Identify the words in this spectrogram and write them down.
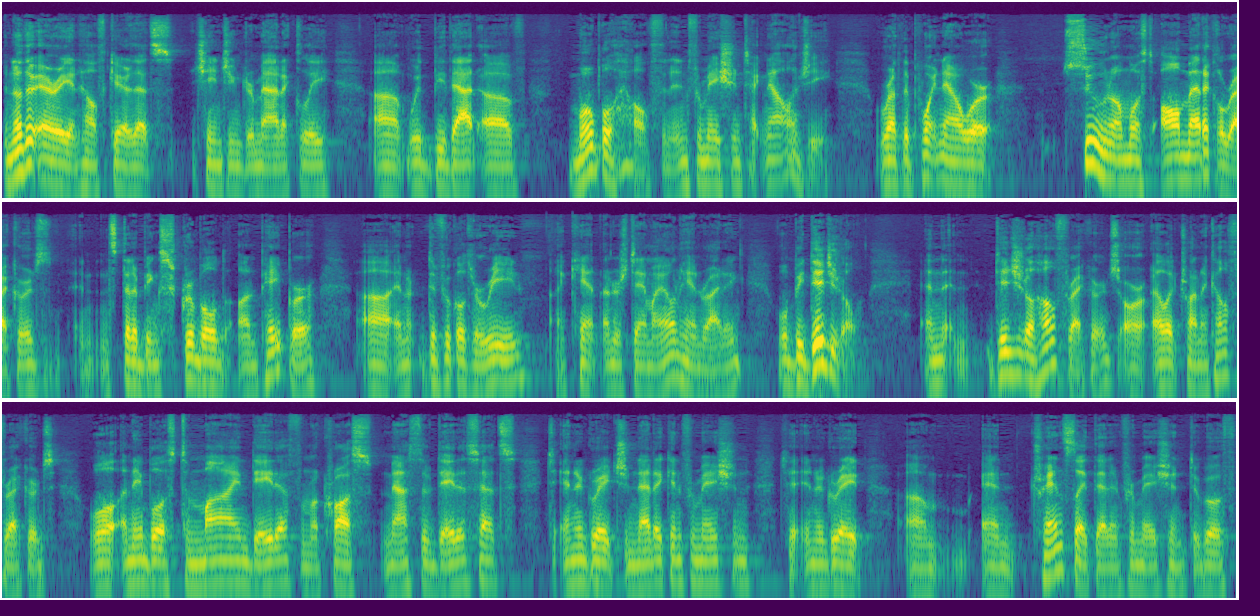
Another area in healthcare that's changing dramatically uh, would be that of mobile health and information technology. We're at the point now where soon almost all medical records, instead of being scribbled on paper uh, and difficult to read, I can't understand my own handwriting, will be digital. And digital health records or electronic health records will enable us to mine data from across massive data sets, to integrate genetic information, to integrate um, and translate that information to both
